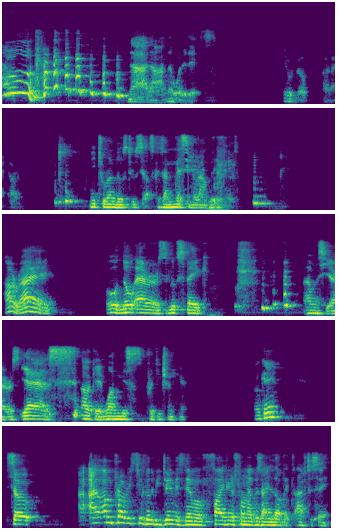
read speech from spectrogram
Oh. nah, nah, I know what it is. Here we go. All right, all right. Need to run those two cells because I'm messing around with the data. All right. Oh, no errors. It looks fake. I want to see errors. Yes. Okay, one misprediction here. Okay. So I, I'm probably still going to be doing this demo five years from now because I love it. I have to say,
